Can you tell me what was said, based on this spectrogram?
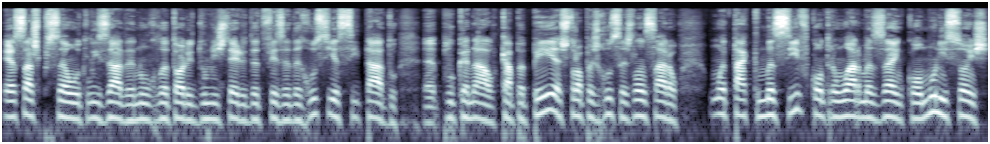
Essa é expressão utilizada num relatório do Ministério da Defesa da Rússia, citado uh, pelo canal KP. As tropas russas lançaram um ataque massivo contra um armazém com munições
